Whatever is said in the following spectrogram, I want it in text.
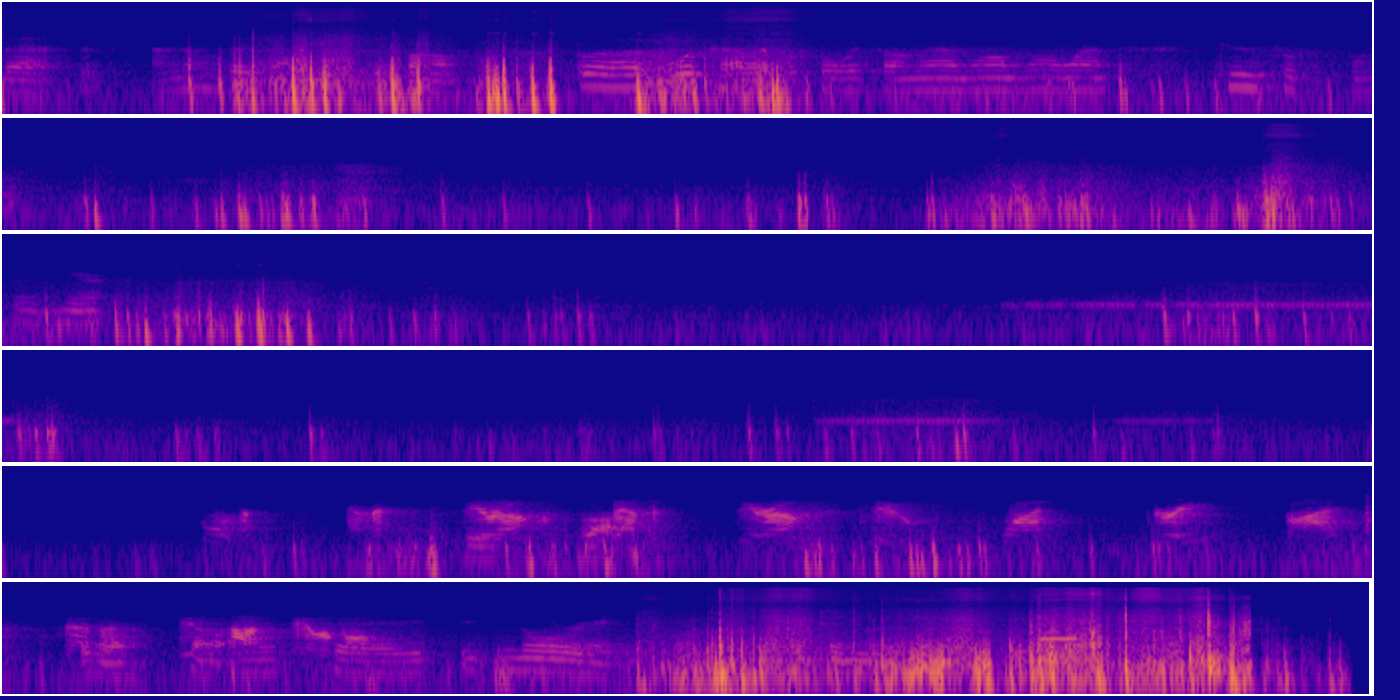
long that I we'll call it before we call 911. Zero, seven, zero, two, one, three, five, seven. It's not available. Ignoring.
